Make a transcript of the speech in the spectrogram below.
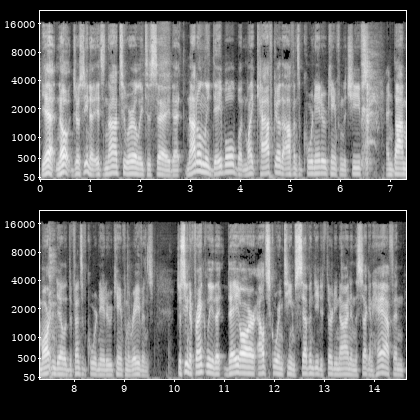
Yeah, no, Josina, it's not too early to say that not only Daboll, but Mike Kafka, the offensive coordinator who came from the Chiefs, and Don Martindale, the defensive coordinator who came from the Ravens. Josina, frankly, that they are outscoring teams 70 to 39 in the second half. And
